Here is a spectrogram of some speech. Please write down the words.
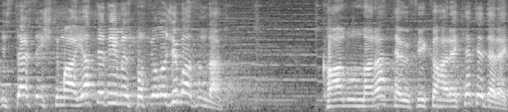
isterse içtimaiyat dediğimiz sosyoloji bazında kanunlara tevfiki hareket ederek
